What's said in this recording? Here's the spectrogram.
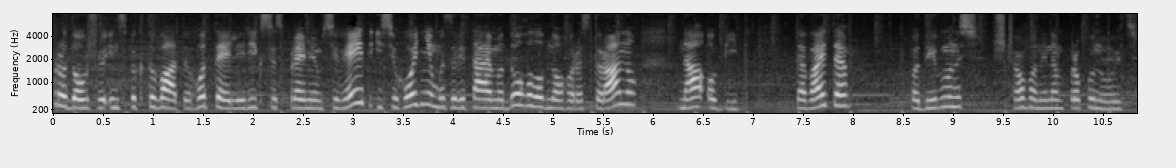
Продовжую інспектувати готелі Rixos Premium Seagate і сьогодні ми завітаємо до головного ресторану на обід. Давайте подивимось, що вони нам пропонують.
